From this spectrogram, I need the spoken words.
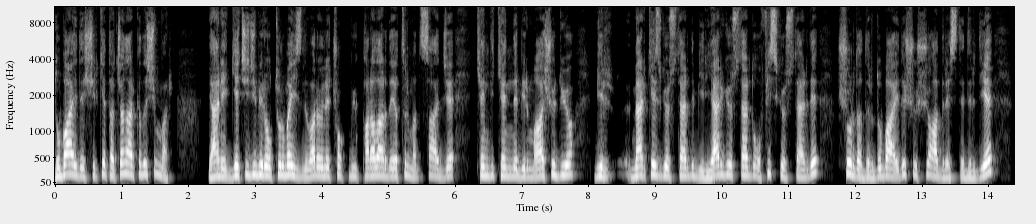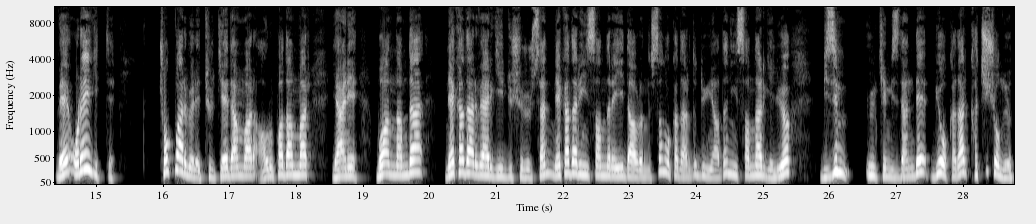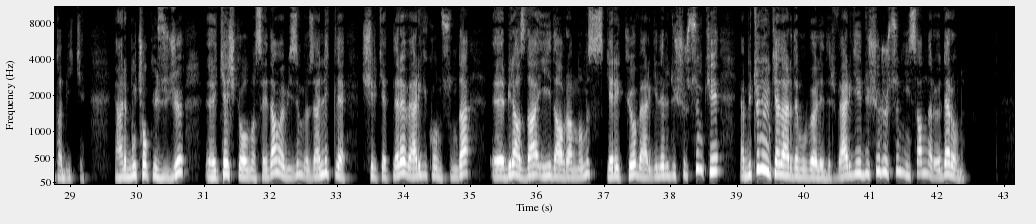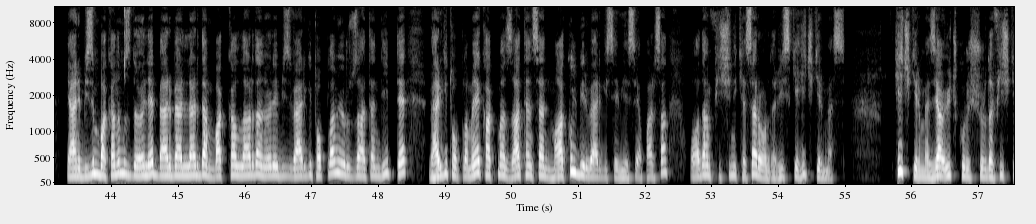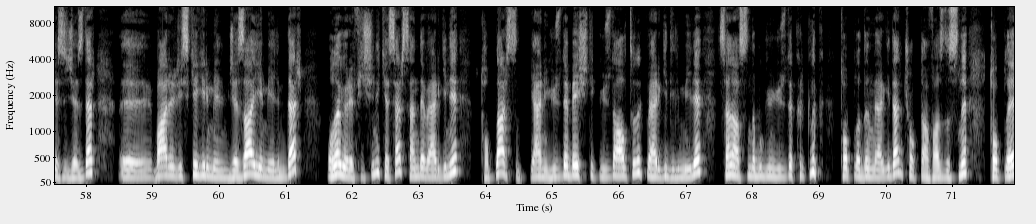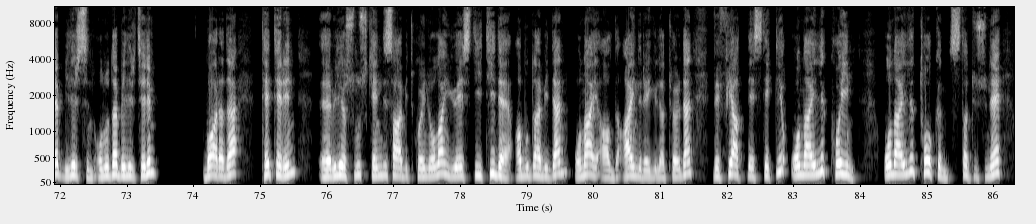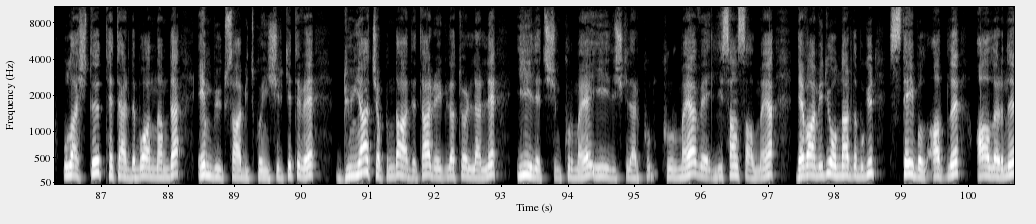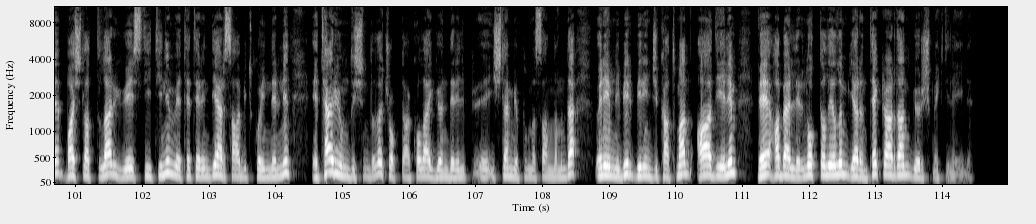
Dubai'de şirket açan arkadaşım var. Yani geçici bir oturma izni var. Öyle çok büyük paralar da yatırmadı. Sadece kendi kendine bir maaş ödüyor. Bir merkez gösterdi, bir yer gösterdi, ofis gösterdi. Şuradadır Dubai'de şu şu adrestedir diye ve oraya gitti. Çok var böyle Türkiye'den var, Avrupa'dan var. Yani bu anlamda ne kadar vergiyi düşürürsen, ne kadar insanlara iyi davranırsan o kadar da dünyadan insanlar geliyor. Bizim ülkemizden de bir o kadar kaçış oluyor tabii ki. Yani bu çok üzücü. E, keşke olmasaydı ama bizim özellikle şirketlere vergi konusunda e, biraz daha iyi davranmamız gerekiyor. Vergileri düşürsün ki ya bütün ülkelerde bu böyledir. Vergiyi düşürürsün insanlar öder onu. Yani bizim bakanımız da öyle berberlerden, bakkallardan öyle biz vergi toplamıyoruz zaten deyip de vergi toplamaya kalkmaz. Zaten sen makul bir vergi seviyesi yaparsan o adam fişini keser orada riske hiç girmez. Hiç girmez ya 3 kuruş şurada fiş keseceğiz der. E, bari riske girmeyelim ceza yemeyelim der. Ona göre fişini keser sen de vergini toplarsın. Yani %5'lik %6'lık vergi dilimiyle sen aslında bugün %40'lık topladığın vergiden çok daha fazlasını toplayabilirsin. Onu da belirtelim. Bu arada Tether'in e, biliyorsunuz kendi sabit coin'i olan USDT de Abu Dhabi'den onay aldı aynı regülatörden ve fiyat destekli onaylı coin, onaylı token statüsüne ulaştı. Tether de bu anlamda en büyük sabit coin şirketi ve dünya çapında adeta regülatörlerle iyi iletişim kurmaya, iyi ilişkiler kur- kurmaya ve lisans almaya devam ediyor. Onlar da bugün Stable adlı ağlarını başlattılar. USDT'nin ve Tether'in diğer sabit coinlerinin Ethereum dışında da çok daha kolay gönderilip e, işlem yapılması anlamında önemli bir birinci katman ağ diyelim ve haberleri noktalayalım. Yarın tekrardan görüşmek dileğiyle.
